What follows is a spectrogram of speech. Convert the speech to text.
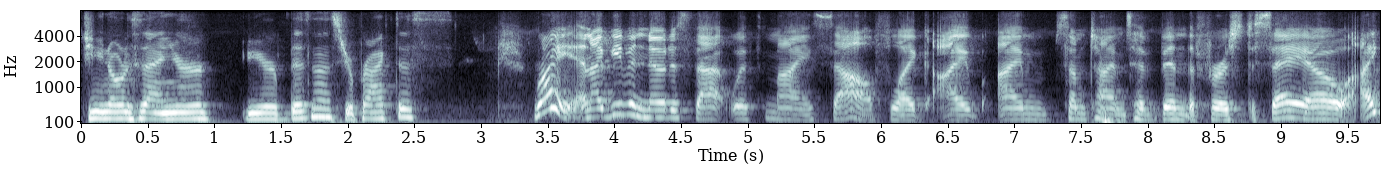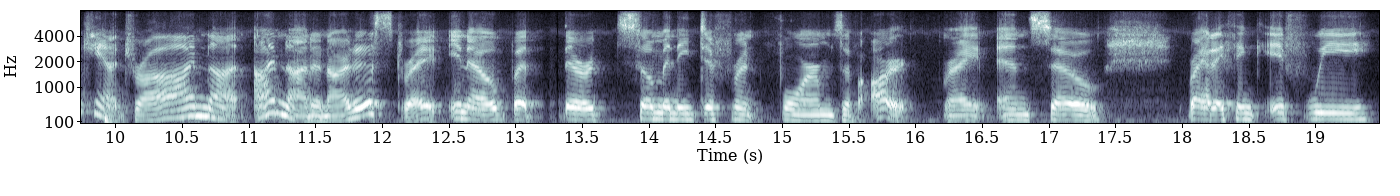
Do you notice that in your your business, your practice? Right, and I've even noticed that with myself. Like I, I'm sometimes have been the first to say, "Oh, I can't draw. I'm not. I'm not an artist." Right? You know, but there are so many different forms of art, right? And so, right, I think if we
